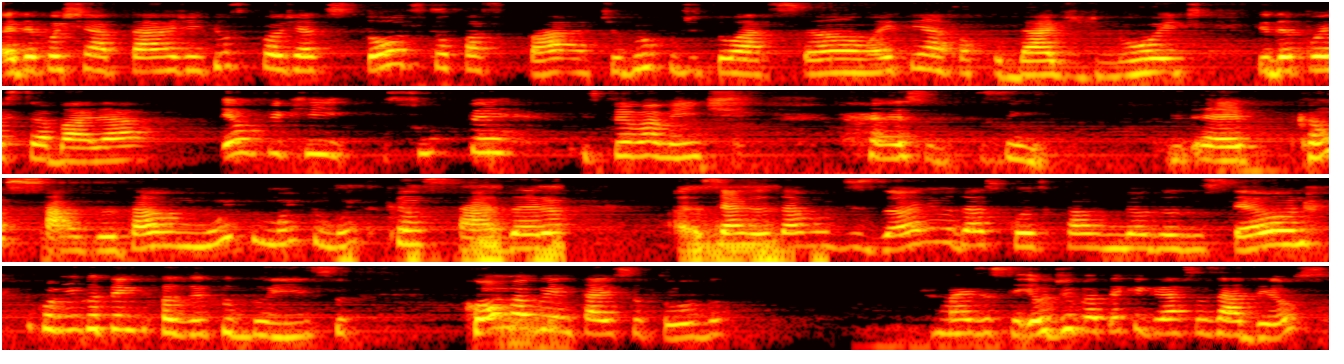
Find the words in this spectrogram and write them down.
aí depois tinha a tarde, aí tem os projetos todos que eu faço parte, o grupo de doação, aí tem a faculdade de noite, e depois trabalhar. Eu fiquei super, extremamente, assim, é, cansada. Eu tava muito, muito, muito cansada. Era, assim, eu tava um desânimo das coisas eu meu Deus do céu, mim que eu tenho que fazer tudo isso como aguentar isso tudo. Mas assim, eu digo até que graças a Deus,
